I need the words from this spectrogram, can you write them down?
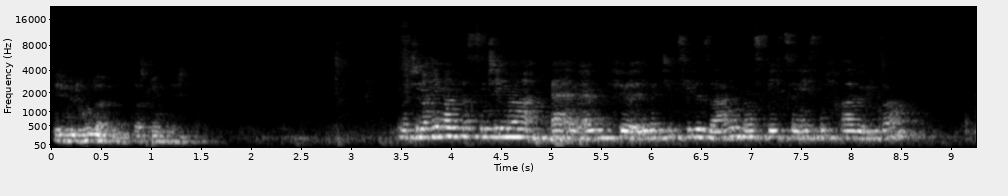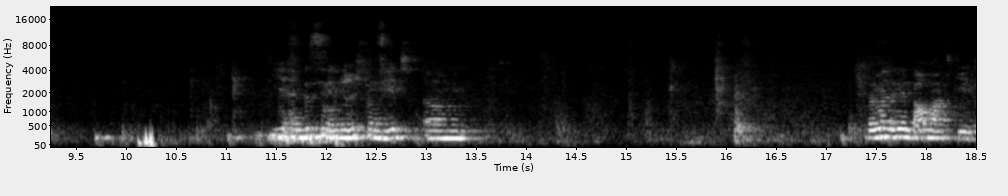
nicht mit Hunderten, das bringt nichts. Möchte noch jemand was zum Thema RMM für Insektizide sagen? Sonst gehe ich zur nächsten Frage über. Die ein bisschen in die Richtung geht. Ähm, wenn man in den Baumarkt geht,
